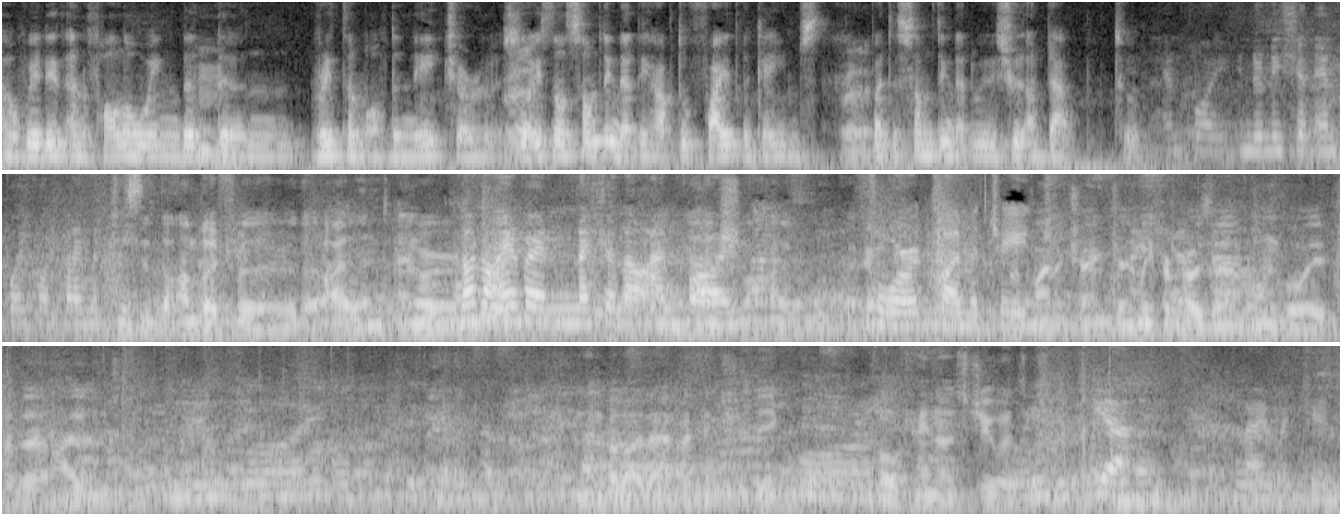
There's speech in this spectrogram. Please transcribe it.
uh, with it and following the, Mm. the rhythm of the nature. So it's not something that they have to fight against, Right. but it's something that we should adapt to. Envoy, Indonesian envoy for climate change. Is it the envoy for the island? Or no, no, envoy, national envoy. national island? Okay. For climate for change. climate change, and we propose an envoy for the island. And then below that, I think should be volcano stewards or something. Yeah, climate change.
